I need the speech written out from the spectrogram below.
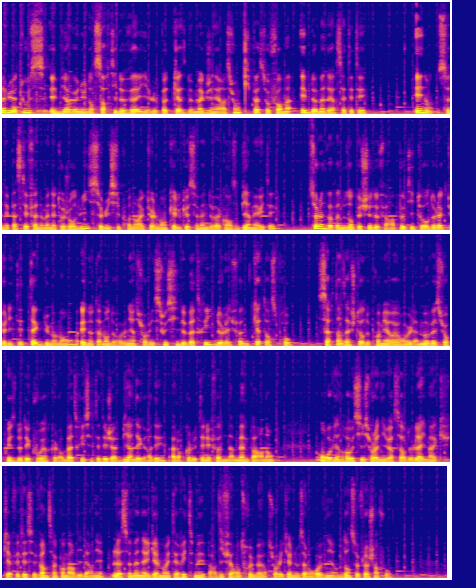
Salut à tous et bienvenue dans Sortie de Veille, le podcast de Mac Génération qui passe au format hebdomadaire cet été. Et non, ce n'est pas Stéphane aux manettes aujourd'hui, celui-ci prenant actuellement quelques semaines de vacances bien méritées. Cela ne va pas nous empêcher de faire un petit tour de l'actualité tech du moment, et notamment de revenir sur les soucis de batterie de l'iPhone 14 Pro. Certains acheteurs de première heure ont eu la mauvaise surprise de découvrir que leur batterie s'était déjà bien dégradée, alors que le téléphone n'a même pas un an. On reviendra aussi sur l'anniversaire de l'iMac, qui a fêté ses 25 ans mardi dernier. La semaine a également été rythmée par différentes rumeurs sur lesquelles nous allons revenir dans ce Flash Info.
